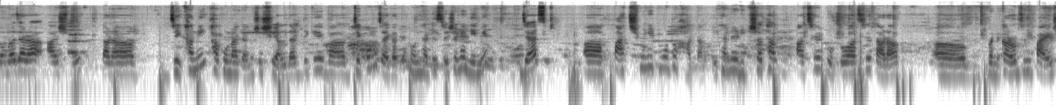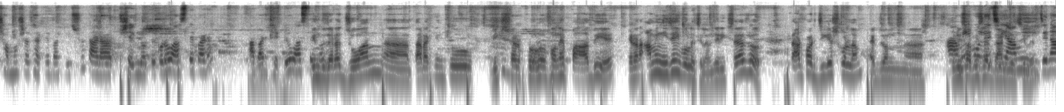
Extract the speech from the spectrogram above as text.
তোমরা যারা আসবে, তারা যেখানেই থাকো না কেন, সে শিয়ালদার দিকে বা যে কোনো জায়গাতে নৈহাটি স্টেশনে নেমে জাস্ট পাঁচ মিনিট মতো হাঁটা। এখানে রিক্সা থাক আছে, টোটো আছে, তারা মানে কারোর যদি পায়ের সমস্যা থাকে বা কিছু তারা সেগুলোতে করেও আসতে পারে আবার হেঁটেও আসতে কিন্তু যারা জোয়ান তারা কিন্তু রিক্সার প্রলোভনে পা দিয়ে এটা আমি নিজেই বলেছিলাম যে রিক্সায় আসব তারপর জিজ্ঞেস করলাম একজন পুলিশ অফিসার আমি যে না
